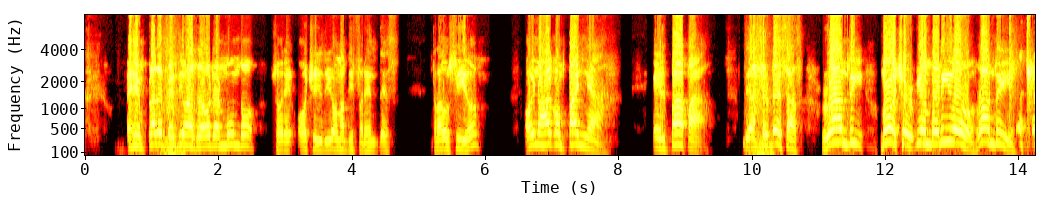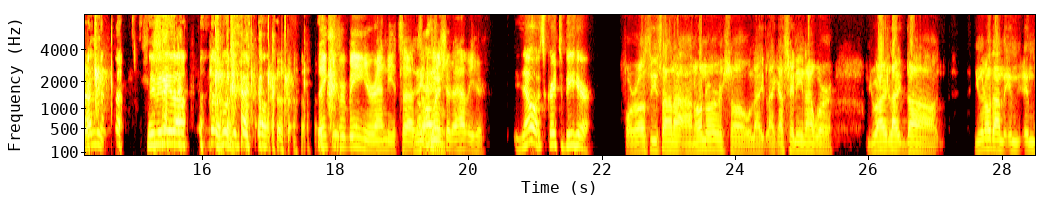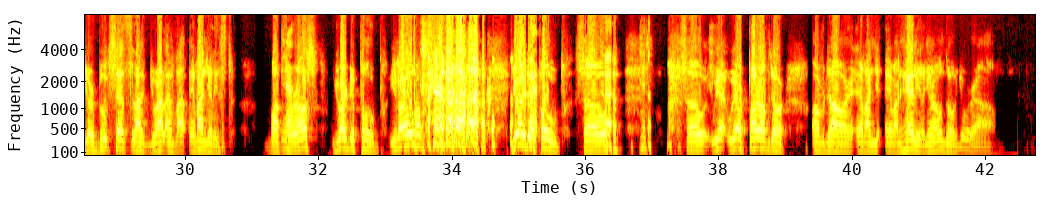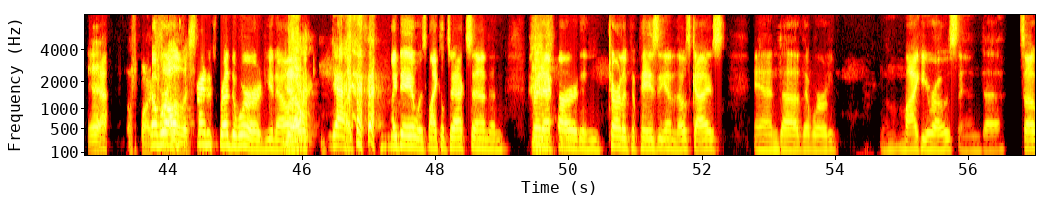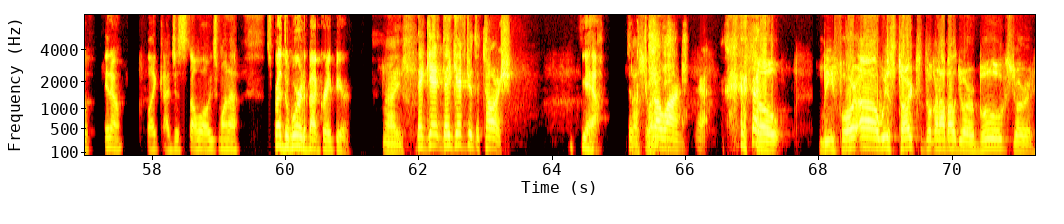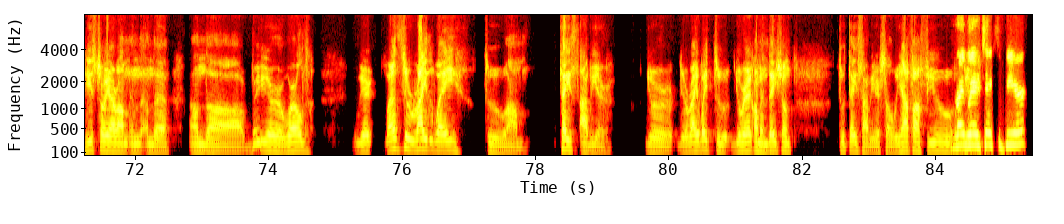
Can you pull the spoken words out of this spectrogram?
ejemplares vendidos alrededor del mundo, sobre ocho idiomas diferentes traducidos. Hoy nos acompaña el Papa de las cervezas, Randy Mocher. Bienvenido, Randy. Randy. Bienvenido. Thank you for being here, Randy. It's a, pleasure to have you here. No, it's great to be here. For us, it's an, an honor. So, like like I said in our, you are like the, you know that in, in your book says like you are an evangelist, but yeah. for us, you are the Pope. You know, you are the Pope. So, so we are we are part of your of your evangelion. You know, the, your uh, yeah that's part. No, we're all trying to spread the word, you know. Yeah. yeah. Like, my day it was Michael Jackson and Fred Eckhardt and Charlie Papazian and those guys, and uh, that were my heroes. And uh, so, you know, like I just always want to spread the word about great beer. Nice. They get they gave you the torch. Yeah. To, That's to right. go on. Yeah. so before uh, we start talking about your books, your history around in, in the on the beer world, we're what is the right way to um, taste a beer? Your your right way to your recommendation to taste a beer. So we have a few right way to taste the beer.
